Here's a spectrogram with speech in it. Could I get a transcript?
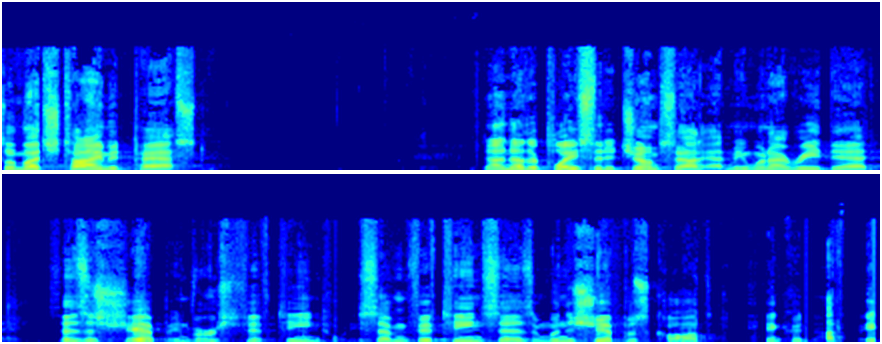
So much time had passed. Now, another place that it jumps out at me when I read that, says a ship in verse 15, 27 15 says, And when the ship was caught and could not face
